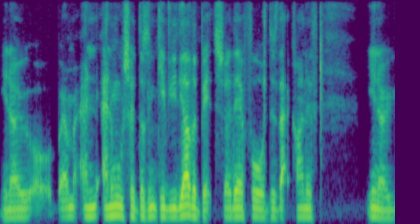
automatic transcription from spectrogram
you know, um, and and also doesn't give you the other bits. So therefore, does that kind of, you know,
